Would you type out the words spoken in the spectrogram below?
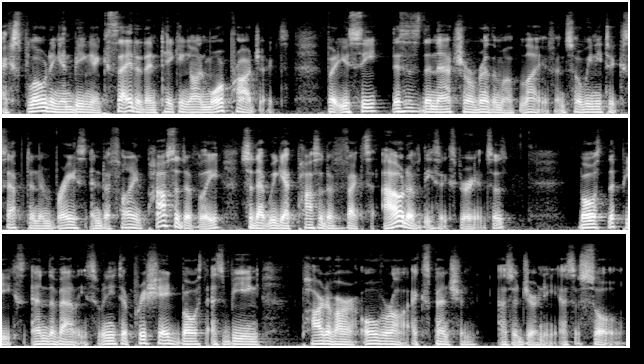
exploding and being excited and taking on more projects. But you see, this is the natural rhythm of life. And so we need to accept and embrace and define positively so that we get positive effects out of these experiences, both the peaks and the valleys. We need to appreciate both as being part of our overall expansion as a journey, as a soul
